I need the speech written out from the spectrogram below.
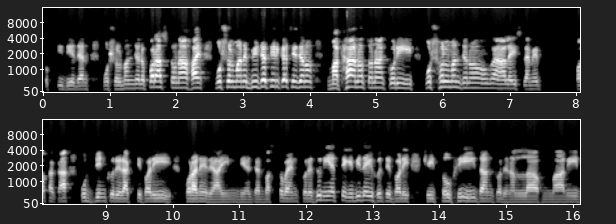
শক্তি দিয়ে দেন, মুসলমান যেন পরাস্ত না হয় মুসলমানের বিজাতির কাছে যেন মাথা নত না করি, মুসলমান যেন আল্লাহ ইসলামের পতাকা উড্ডীন করে রাখতে পারি, কোরআনের আইন নিয়ে যার বাস্তবায়ন করে দুনিয়া থেকে বিদায় হতে পারে, সেই তৌফিক দান করেন আল্লাহ আমিন।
